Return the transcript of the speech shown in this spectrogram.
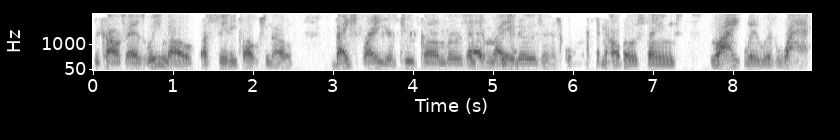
Because as we know, us city folks know, they spray your cucumbers and tomatoes and squash and all those things lightly with wax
